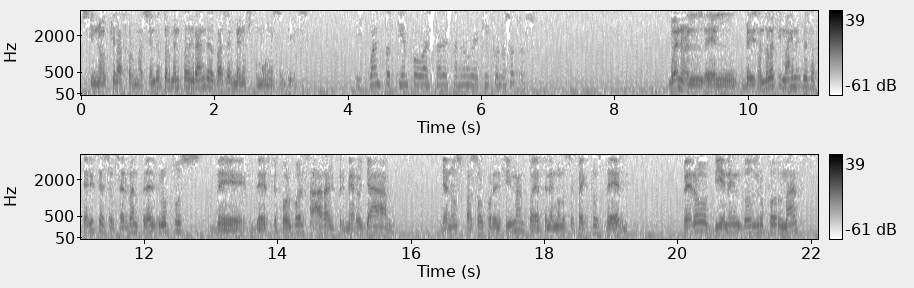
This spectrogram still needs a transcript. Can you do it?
sino que la formación de tormentas grandes va a ser menos común estos días. ¿Y cuánto tiempo va a estar esta nube aquí con nosotros? Bueno, el, revisando las imágenes de satélite se observan tres grupos de, este polvo del Sahara. El primero ya, ya nos pasó por encima, todavía tenemos los efectos de él, pero vienen dos grupos más.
